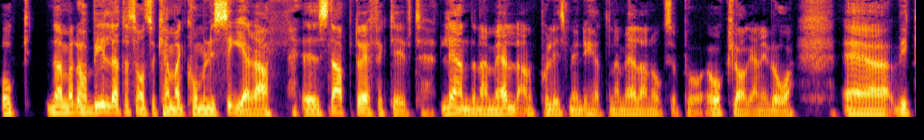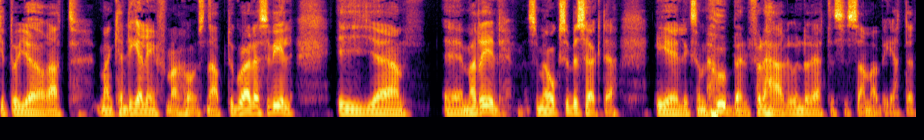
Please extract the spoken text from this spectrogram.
Och när man då har bildat ett sånt så kan man kommunicera eh, snabbt och effektivt länderna emellan, polismyndigheterna emellan också på åklagarnivå. Eh, vilket då gör att man kan dela information snabbt. Och Guardia Civil i Eh, Eh, Madrid, som jag också besökte, är liksom hubben för det här underrättelsesamarbetet.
